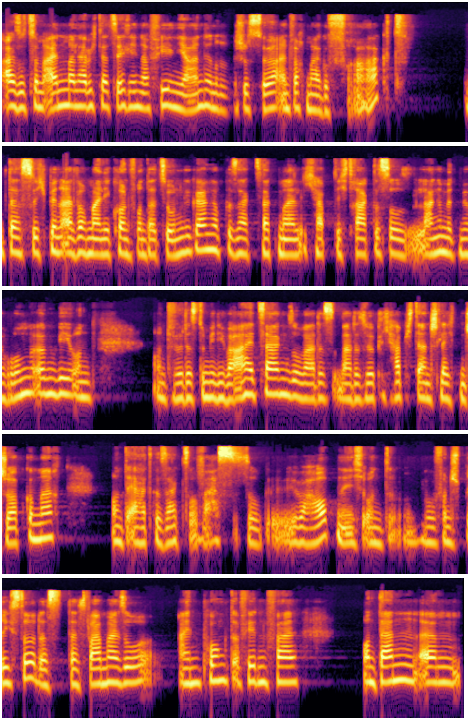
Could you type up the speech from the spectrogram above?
Also zum einen mal habe ich tatsächlich nach vielen Jahren den Regisseur einfach mal gefragt, dass ich bin einfach mal in die Konfrontation gegangen, habe gesagt, sag mal, ich habe, ich trage das so lange mit mir rum irgendwie und und würdest du mir die Wahrheit sagen? So war das, war das wirklich, habe ich da einen schlechten Job gemacht? Und er hat gesagt, so was, so überhaupt nicht. Und wovon sprichst du? Das, das war mal so ein Punkt auf jeden Fall. Und dann ähm,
